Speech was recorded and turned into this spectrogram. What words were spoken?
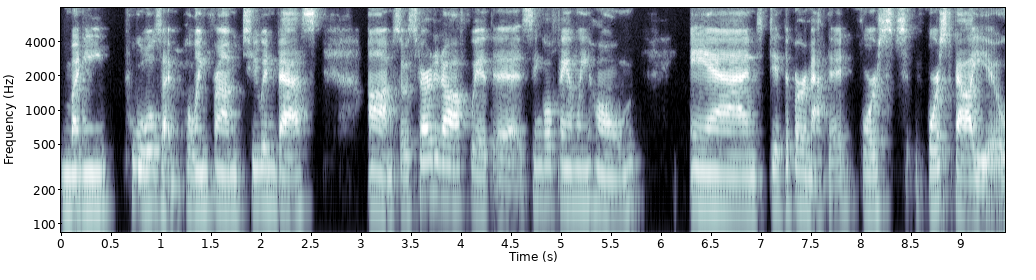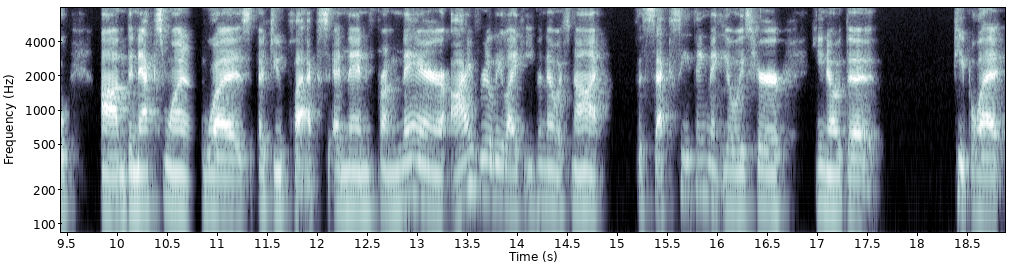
money pools I'm pulling from to invest. Um, so started off with a single family home and did the BRRRR method, forced forced value. Um, the next one was a duplex, and then from there, I really like, even though it's not the sexy thing that you always hear, you know, the people at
